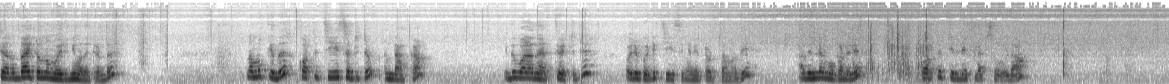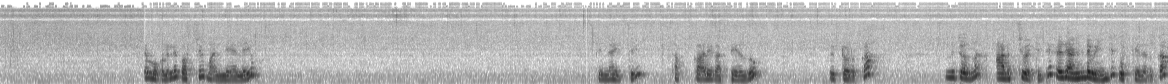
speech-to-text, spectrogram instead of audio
ചെറുതായിട്ടൊന്ന് മൊരിഞ്ഞ് വന്നിട്ടുണ്ട്. നമുക്കിത് കുറച്ച് ചീസ് ഇട്ടിട്ടും ഉണ്ടാക്കാം. ഇതുപോലെ നിരത്തി വെച്ചിട്ട് ഒരു പിടി ചീസ് ഇങ്ങനെ ഇട്ട് കൊടുത്താൽ മതി. അതിന്റെ മുകളിൽ കുറച്ച് ചില്ലി ഫ്ലെക്സും ഇടാം. ഇതിന്റെ മുകളിൽ കുറച്ച് മല്ലിയിലയും പിന്നെ ഇത്തിരി തക്കാളി കട്ട് ചെയ്തതും ഇട്ട് കൊടുക്കുക എന്നിട്ടൊന്ന് അടച്ചു വെച്ചിട്ട് രണ്ട് മിനിറ്റ് കുക്ക് ചെയ്തെടുക്കാം.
